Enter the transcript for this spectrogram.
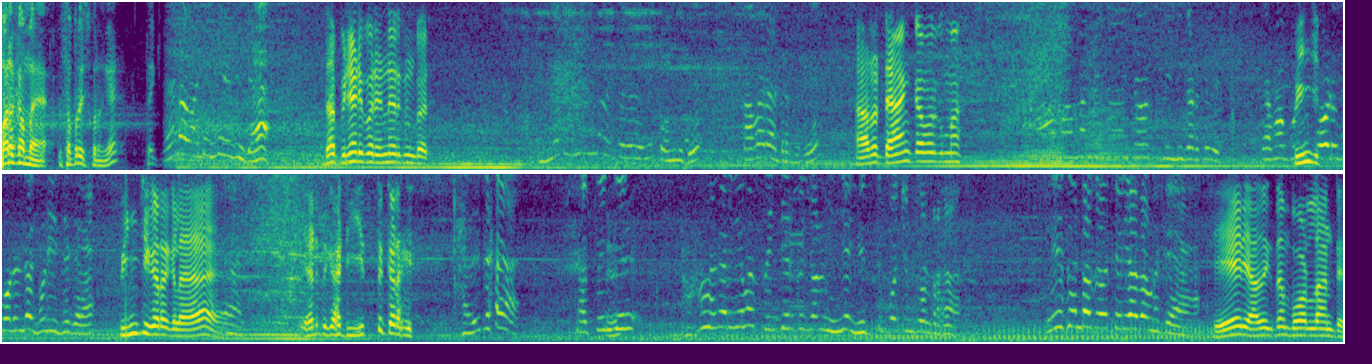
மறக்காம சர்ப்ரைஸ் பண்ணுங்க. இதான் பின்னாடி பாரு என்ன இருக்குன்னு பாரு. தொங்குது? கவர் ஆட்டுறதுக்கு. அட டேங்க் கவருக்குமா ஆமா ஆமா இந்த பிஞ்சு கிடக்குது. பிஞ்சு. போடு போடுன்னு சொல்லிட்டு இருக்கிறேன். பிஞ்சு கிடக்கல. எடுத்து காட்டி இத்து கிடக்கு. அதுதான் நான் பிஞ்சு நாகரிகமாக பிஞ்சு இருக்குன்னு சொல்ல நீ ஏன் வித்து போச்சுன்னு சொல்கிறேன் ரீசெண்டாக சொல்ல தெரியாத உனக்கு? சரி அதுக்கு தான் போடலான்ட்டு.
